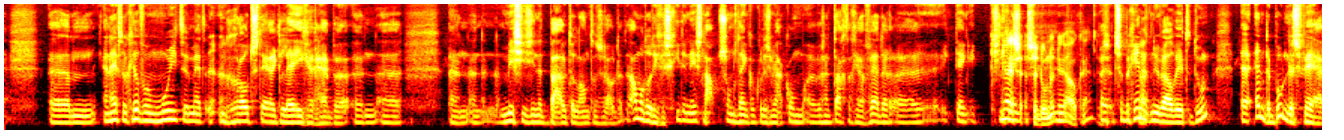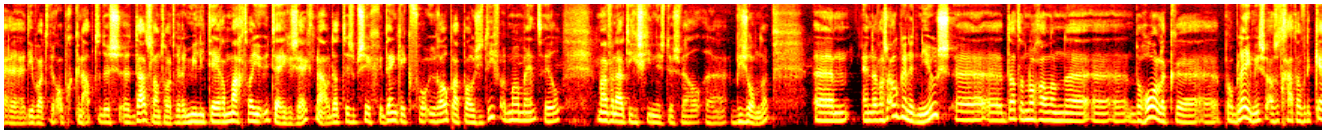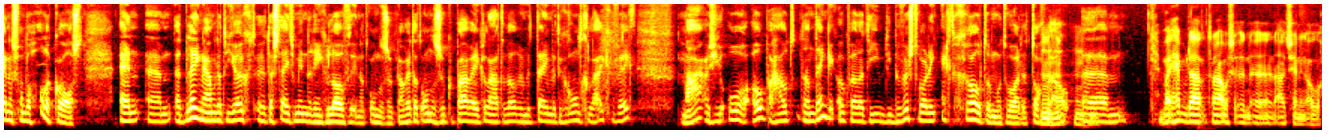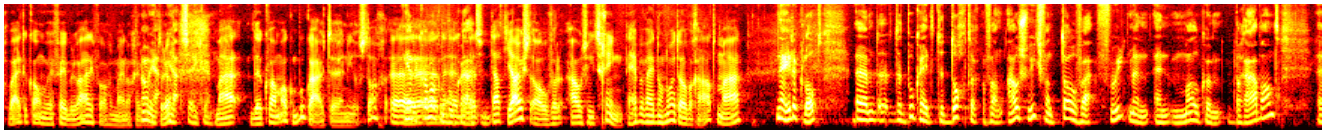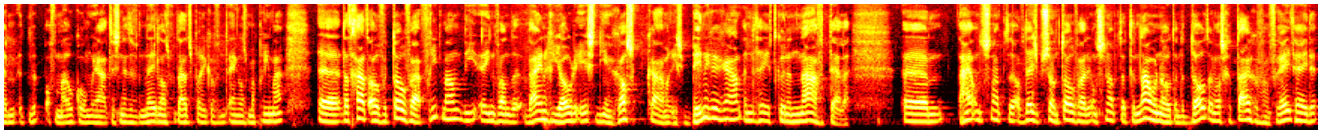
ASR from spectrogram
Ehm, en heeft ook heel veel moeite met een, een groot sterk leger hebben. Een, eh, een, een- missies in het buitenland en zo. Dat allemaal door die geschiedenis. Nou, soms denk ik ook wel eens, ja, kom, eh, we zijn 80 jaar verder. eh, ik denk, ik zie Nee, geen- ze, ze doen het nu ook, hè? Dus- ze beginnen het nu wel weer te doen. En de Bundeswehr eh, die wordt weer opgeknapt. Dus Duitsland wordt weer een militaire macht waar je u tegen zegt. Nou, dat is op zich denk ik voor Europa positief op het moment. Heel. Maar vanuit die geschiedenis dus wel bijzonder. Ehm, en er was ook in het nieuws eh, eh, dat er nogal een eh, eh, behoorlijk eh, eh, probleem is als het gaat over de kennis van de Holocaust. En ehm, het bleek namelijk dat de jeugd daar steeds minder in geloofde in dat onderzoek. Nou werd dat onderzoek een paar weken later wel weer meteen met de grond gelijk geveegd. Maar als je je oren open houdt, dan denk ik ook wel dat die, die bewustwording echt groter moet worden, toch wel. Ehm, Wij hebben daar trouwens een, een uitzending over gewijd. Daar komen we in februari volgens mij nog even oh op ja, terug. ja, zeker. Maar er kwam ook een boek uit, eh, Niels, toch? ja, er kwam ook een boek uit. Dat juist over Auschwitz ging. Daar hebben wij het nog nooit over gehad, maar... Nee, dat klopt. De- dat boek heet De dochter van Auschwitz van Tova Friedman en Malcolm Brabant. Ehm, het, of Malcolm, ja, het is net of het Nederlands moet uitspreken of het Engels, maar prima. Eh, dat gaat over Tova Friedman, die een van de weinige Joden is die een gaskamer is binnengegaan en het heeft kunnen navertellen. Ehm, hij ontsnapte, of deze persoon Tova, die ontsnapte ter nauwe nood aan de dood en was getuige van vreedheden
